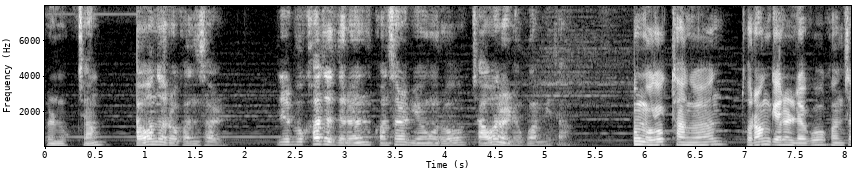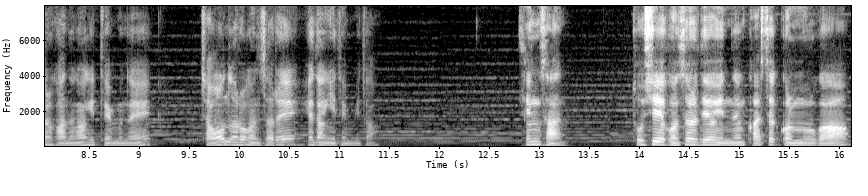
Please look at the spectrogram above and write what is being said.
벌목장. 자원으로 건설. 일부 카드들은 건설 비용으로 자원을 요구합니다. 목욕탕은 돌한 개를 내고 건설 가능하기 때문에 자원으로 건설에 해당이 됩니다. 생산 도시에 건설되어 있는 갈색 건물과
